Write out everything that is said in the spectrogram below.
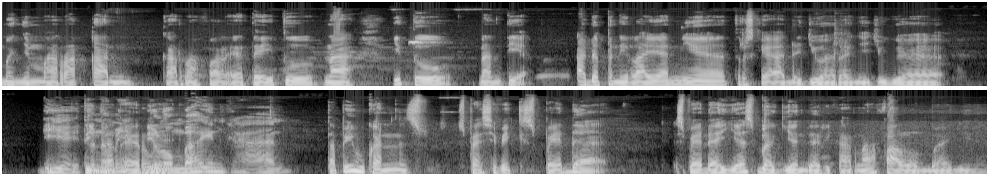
menyemarakan karnaval RT itu. Nah itu nanti ada penilaiannya terus kayak ada juaranya juga. Iya itu tingkat namanya RW. dilombain kan. Tapi bukan spesifik sepeda. Sepeda hias bagian dari karnaval lombanya.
